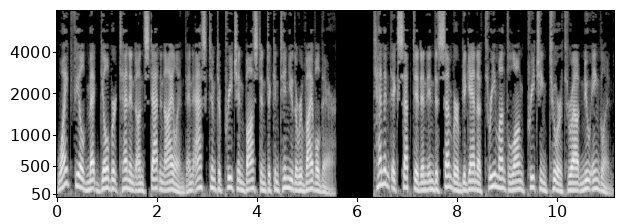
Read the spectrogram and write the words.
Whitefield met Gilbert Tennent on Staten Island and asked him to preach in Boston to continue the revival there. Tennent accepted and in December began a three-month-long preaching tour throughout New England.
